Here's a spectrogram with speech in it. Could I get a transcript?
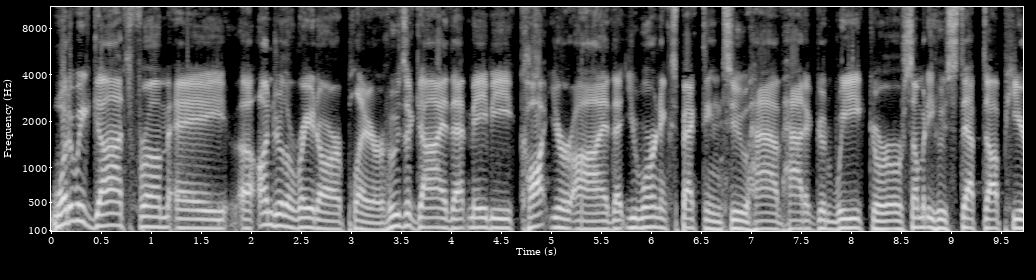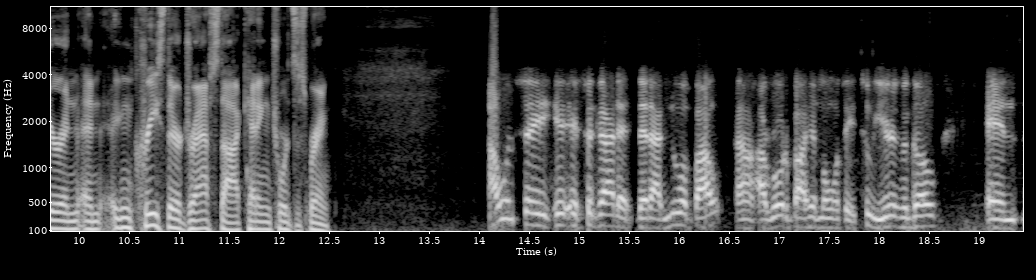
What do we got from a uh, under the radar player? Who's a guy that maybe caught your eye that you weren't expecting to have had a good week, or, or somebody who stepped up here and, and increased their draft stock heading towards the spring? I would say it's a guy that, that I knew about. Uh, I wrote about him, I want to say, two years ago, and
